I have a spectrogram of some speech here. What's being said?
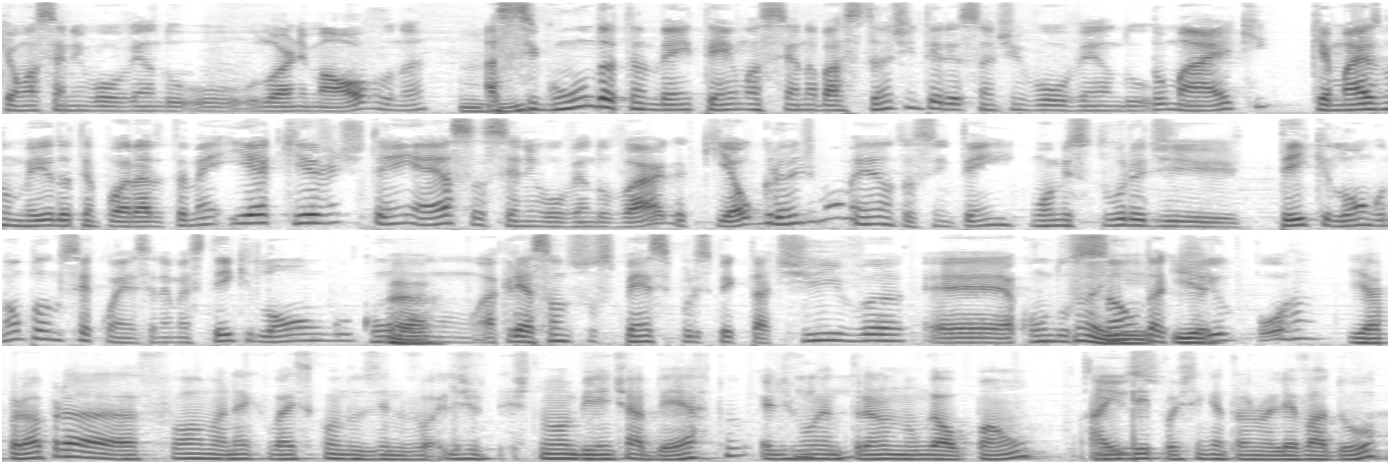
que é uma cena envolvendo o Lorne Malvo, né? Uhum. A segunda também tem uma cena bastante interessante envolvendo o Mike, que é mais no meio da temporada também. E aqui a gente tem essa cena envolvendo o Varga, que é o grande momento, assim, tem uma mistura de take longo, não plano de sequência, né, mas take longo, com é. a criação de suspense por expectativa, é, a condução e, daquilo, e, porra. E a própria forma, né, que vai se conduzindo, eles estão num ambiente aberto, eles vão uhum. entrando num galpão, Aí Isso. depois tem que entrar no elevador,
